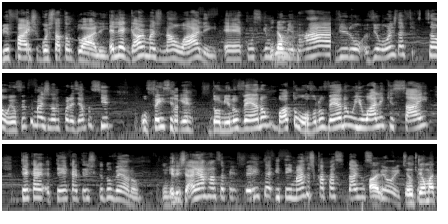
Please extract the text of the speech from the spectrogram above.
me faz gostar tanto do alien? É legal imaginar o alien é, conseguindo Ele é dominar vil- vilões da ficção. Eu fico imaginando, por exemplo, se o Facehugger domina o Venom, bota um ovo no Venom e o alien que sai tem a, tem a característica do Venom. Entendi. Ele já é a raça perfeita e tem mais as capacidades do Olha, simbionte. Eu tenho uma Não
